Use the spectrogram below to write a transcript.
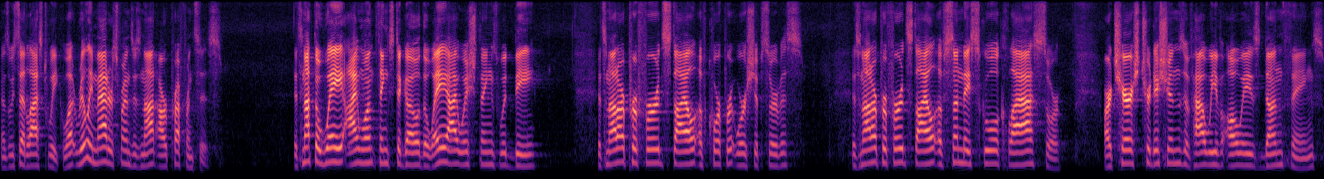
As we said last week, what really matters, friends, is not our preferences. It's not the way I want things to go, the way I wish things would be. It's not our preferred style of corporate worship service. It's not our preferred style of Sunday school class or our cherished traditions of how we've always done things.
